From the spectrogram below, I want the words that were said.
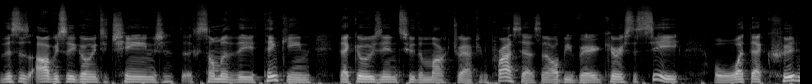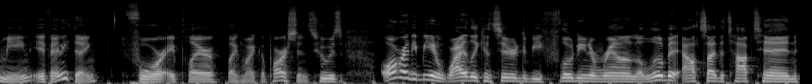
this is obviously going to change some of the thinking that goes into the mock drafting process. And I'll be very curious to see what that could mean, if anything, for a player like Micah Parsons, who is already being widely considered to be floating around a little bit outside the top 10,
